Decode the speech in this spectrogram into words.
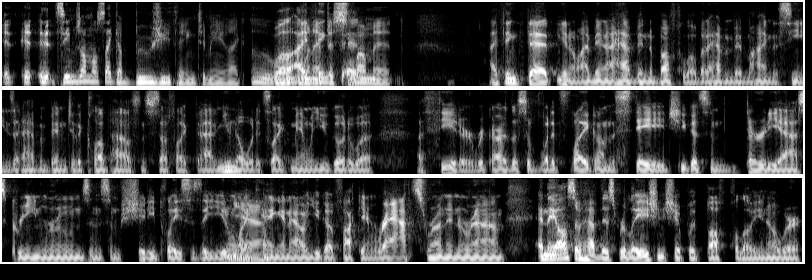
It, it, it seems almost like a bougie thing to me. Like, oh, Well, we I to have think to that- slum it. I think that, you know, I mean, I have been to Buffalo, but I haven't been behind the scenes. I haven't been to the clubhouse and stuff like that. And you know what it's like, man, when you go to a, a theater, regardless of what it's like on the stage, you got some dirty ass green rooms and some shitty places that you don't like hanging out. You got fucking rats running around. And they also have this relationship with Buffalo, you know, where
